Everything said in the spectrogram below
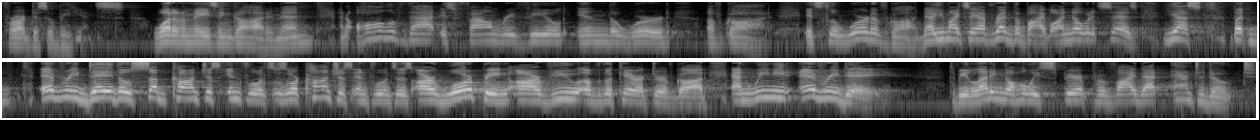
for our disobedience. What an amazing God, amen? And all of that is found revealed in the Word of God. It's the Word of God. Now, you might say, I've read the Bible, I know what it says. Yes, but every day those subconscious influences or conscious influences are warping our view of the character of God. And we need every day to be letting the Holy Spirit provide that antidote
